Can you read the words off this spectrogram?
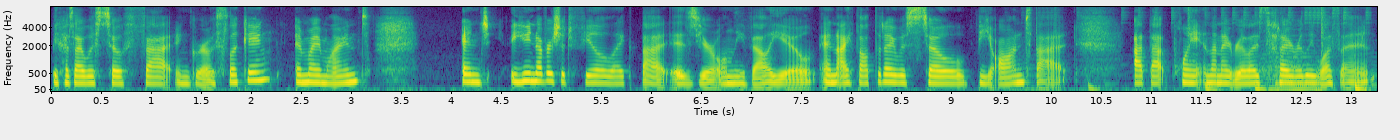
because I was so fat and gross looking in my mind. And you never should feel like that is your only value. And I thought that I was so beyond that at that point, and then I realized that I really wasn't.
